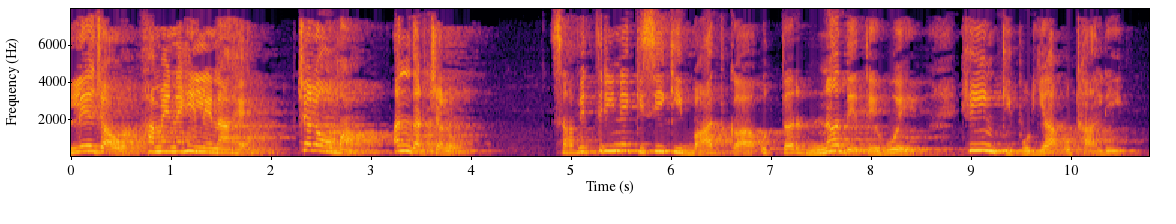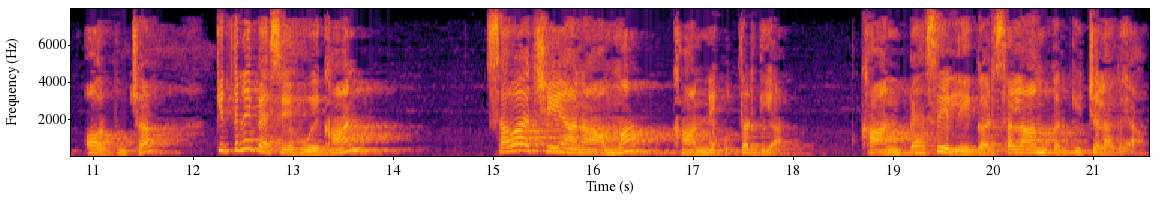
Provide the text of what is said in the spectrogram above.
ले जाओ, हमें नहीं लेना है। चलो माँ, अंदर चलो। सावित्री ने किसी की बात का उत्तर न देते हुए हींग की पुड़िया उठा ली और पूछा, कितने पैसे हुए खान? सवा छे आना, अम्मा, खान ने उत्तर दिया। खान पैसे लेकर सलाम करके चला गया।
